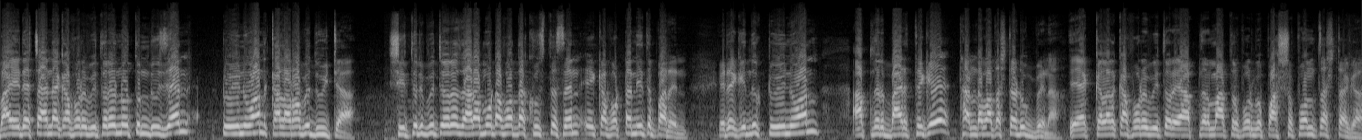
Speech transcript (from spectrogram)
বা এটা চায়না কাপড়ের ভিতরে নতুন design two in one colour হবে দুইটা। শীতের ভিতরে যারা মোটা পর্দা খুঁজতেছেন, এই কাপড়টা নিতে পারেন। এটা কিন্তু টু ইন ওয়ান আপনার বাইরে থেকে ঠান্ডা বাতাসটা ঢুকবে না। এক কালার কাপড়ের ভিতরে আপনার মাত্র পড়বে পাঁচশো পঞ্চাশ টাকা।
